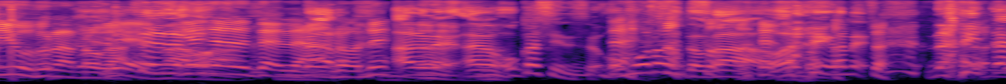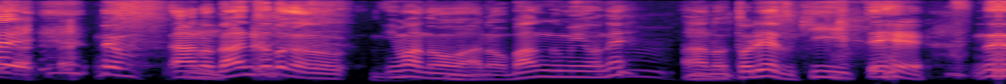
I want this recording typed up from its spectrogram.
ういうふうなのが。いやいやいやあのね。あのね、おかしいんですよ。おもろいとか、そうそう笑いがね、大体、でも、あの、男女とかの、今の、あの、番組をね、あの、とりあえず聞いて、ね、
